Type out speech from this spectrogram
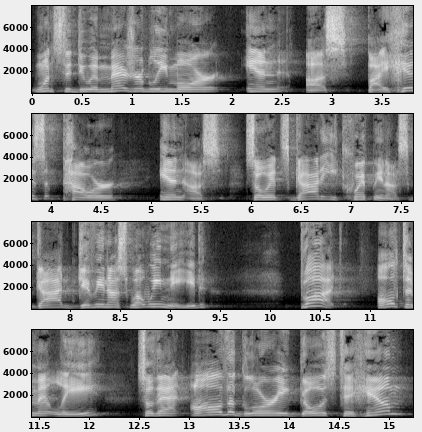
wants to do immeasurably more in us by his power in us. So it's God equipping us, God giving us what we need, but ultimately, so that all the glory goes to him,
